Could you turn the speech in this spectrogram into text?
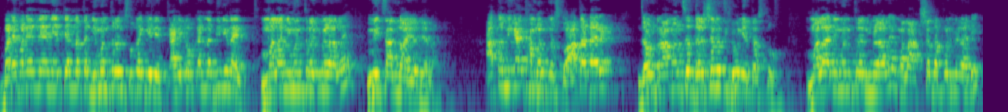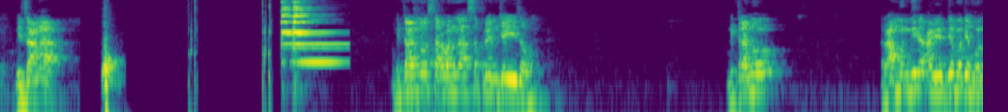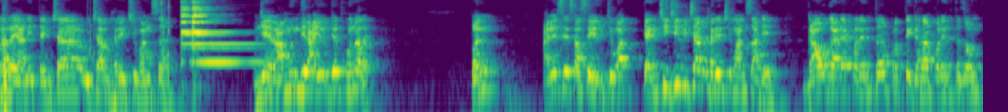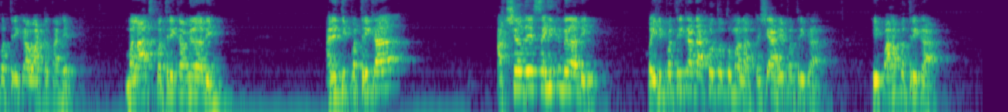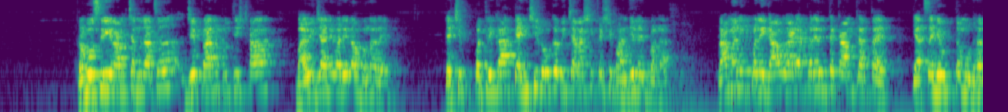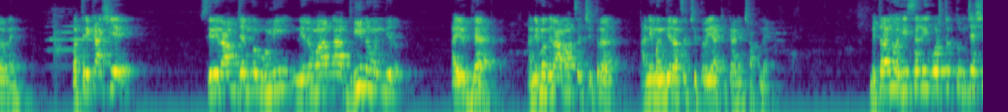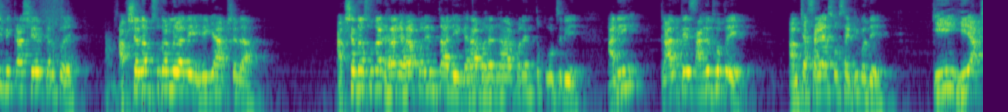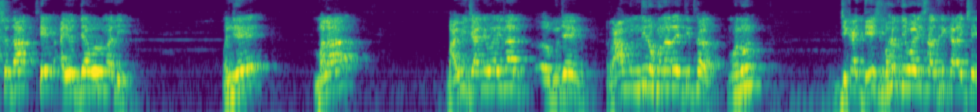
बड्या बड्या नेत्यांना तर निमंत्रण सुद्धा गेलेत. काही लोकांना दिली नाहीत. मला निमंत्रण मिळालंय मी चाललो अयोध्येला. आता मी काय थांबत नसतो. आता डायरेक्ट जाऊन रामांचं दर्शनच घेऊन येत असतो. मला निमंत्रण मिळालंय मला अक्षता पण मिळाली. मी जाणार. मित्रांनो सर्वांना सप्रेम जय जाऊ. मित्रांनो राम मंदिर अयोध्येमध्ये होणार आहे आणि त्यांच्या विचारधारेची माणसं म्हणजे राम मंदिर अयोध्येत होणार आहे. पण आर एस एस असेल किंवा त्यांची जी विचारधारेची माणसं आहेत गावगाड्यापर्यंत प्रत्येक घरापर्यंत जाऊन पत्रिका वाटत आहेत. मला आज पत्रिका मिळाली. आणि ती पत्रिका अक्षदे सहित मिळाली. पहिली पत्रिका दाखवतो तुम्हाला. कशी आहे पत्रिका? ही पहा पत्रिका. प्रभू श्री रामचंद्राचं जे प्राणप्रतिष्ठा बावीस जानेवारीला होणार आहे त्याची पत्रिका त्यांची लोक विचाराशी कशी बांधील आहेत बघा. प्रामाणिकपणे गावगाड्यापर्यंत काम करतायत त्याचं हे उत्तम उदाहरण आहे. पत्रिका अशी आहे श्रीराम जन्मभूमी निर्माणाधीन मंदिर अयोध्या आणि मग रामाचं चित्र आणि मंदिराचं चित्र या ठिकाणी छापलंय. मित्रांनो ही सगळी गोष्ट तुमच्याशी मी का शेअर करतोय? अक्षदा सुद्धा मिळाले हे घ्या अक्षदा. अक्षदा सुद्धा घराघरापर्यंत आली घराभर घरापर्यंत पोहोचली. आणि काल ते सांगत होते आमच्या सगळ्या सोसायटीमध्ये की ही अक्षदा थेट अयोध्यावरून आली. म्हणजे मला बावीस जानेवारीला म्हणजे राम मंदिर होणार आहे तिथं म्हणून जी काय देशभर दिवाळी साजरी करायची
